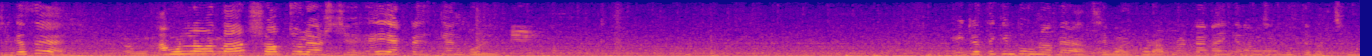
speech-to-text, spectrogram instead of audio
ঠিক আছে? আমল নামা তার সব চলে আসছে। এই একটা স্ক্যান করে। এটাতে কিন্তু ওনাদের আছে বারকোড আপনারটা নাই কেন আমি ঠিক বুঝতে পারছি না।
